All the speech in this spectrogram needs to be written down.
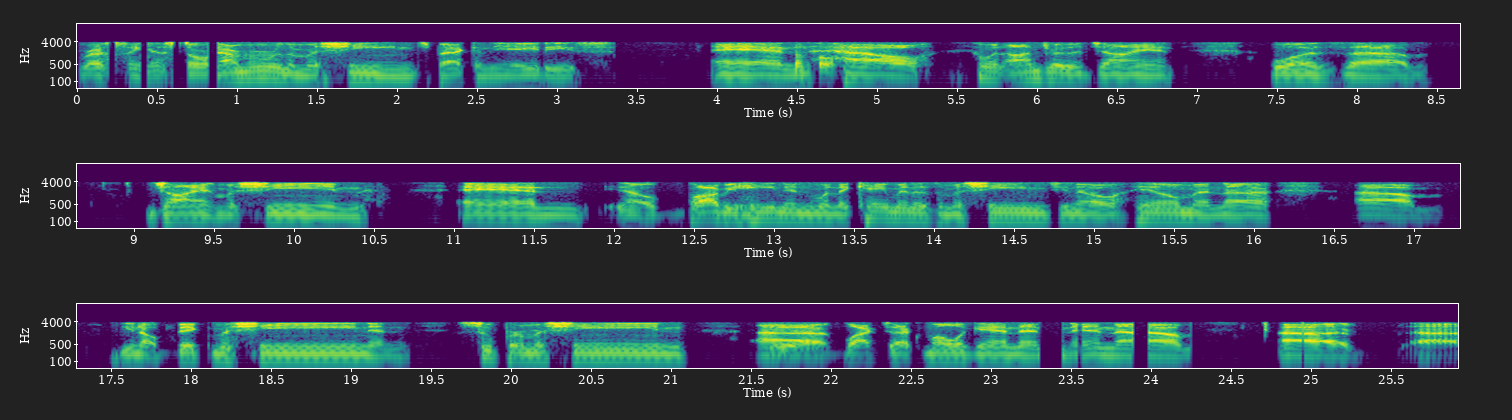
wrestling historian. I remember the machines back in the '80s, and Oh. how when Andre the Giant was um Giant Machine, and you know Bobby Heenan when they came in as the machines, you know him and uh um you know Big Machine and Super Machine, uh Yeah. Blackjack Mulligan and and um uh uh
